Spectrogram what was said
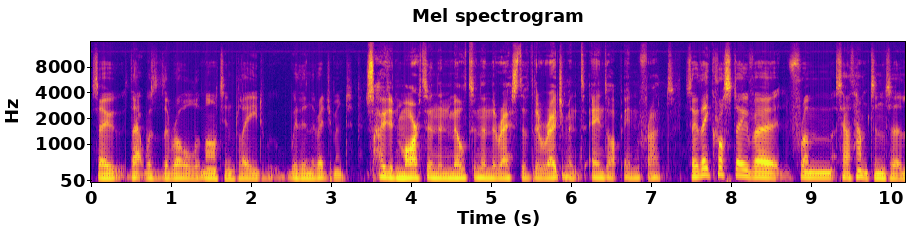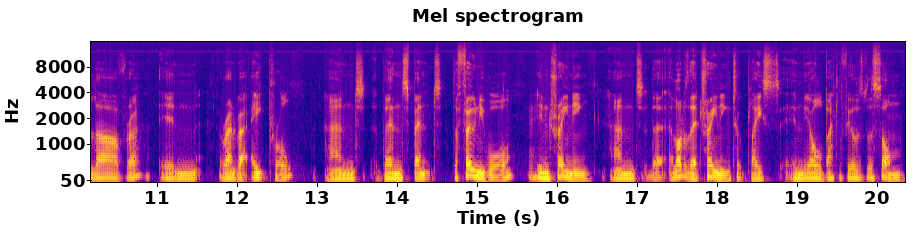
So that was the role that Martin played within the regiment. So how did Martin and Milton and the rest of the regiment end up in France? So they crossed over from Southampton to Le Havre in around about April and then spent the Phoney War mm-hmm. in training. And the, a lot of their training took place in the old battlefields of the Somme.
